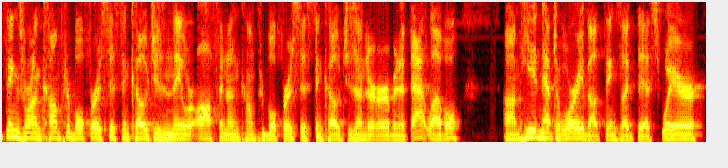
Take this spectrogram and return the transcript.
things were uncomfortable for assistant coaches and they were often uncomfortable for assistant coaches under Urban at that level, um, he didn't have to worry about things like this where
